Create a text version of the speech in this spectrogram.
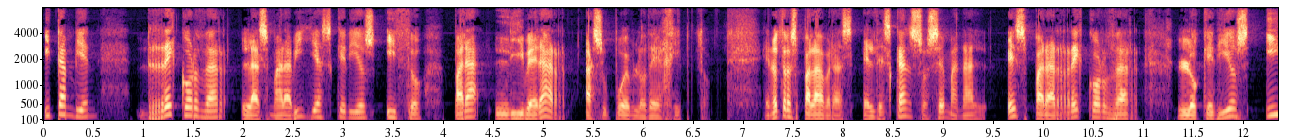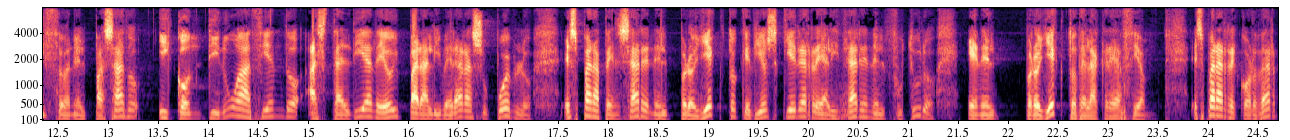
y también recordar las maravillas que Dios hizo para liberar a su pueblo de Egipto. En otras palabras, el descanso semanal es para recordar lo que Dios hizo en el pasado y continúa haciendo hasta el día de hoy para liberar a su pueblo. Es para pensar en el proyecto que Dios quiere realizar en el futuro, en el proyecto de la creación. Es para recordar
